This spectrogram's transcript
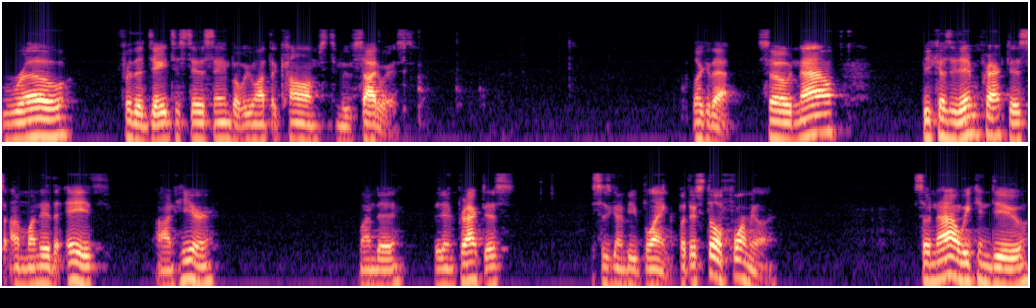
row for the date to stay the same, but we want the columns to move sideways. Look at that. So now, because they didn't practice on Monday the 8th, on here, Monday, they didn't practice, this is going to be blank, but there's still a formula. So now we can do,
